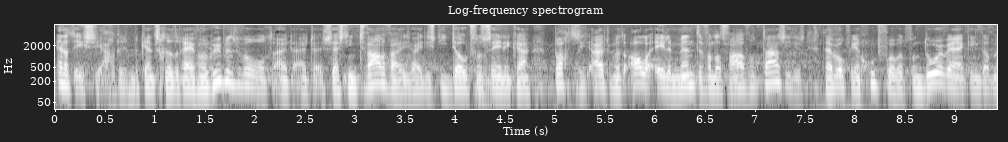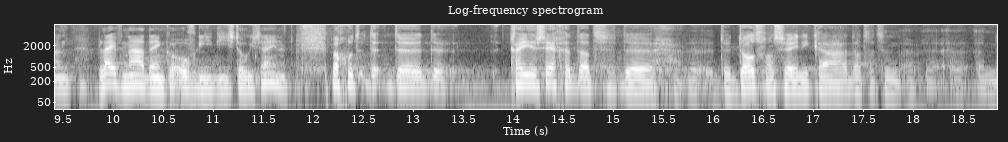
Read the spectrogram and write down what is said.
En dat is, ja, dat een bekend schilderij van Rubens bijvoorbeeld uit, uit 1612. Waar dus die dood van Seneca prachtig zich uit met alle elementen van dat verhaal van Tacitus. Daar hebben we ook weer een goed voorbeeld van doorwerking. Dat men blijft nadenken over die, die stoïcijnen. Maar goed, de, de, de, kan je zeggen dat de, de dood van Seneca... dat het een, een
